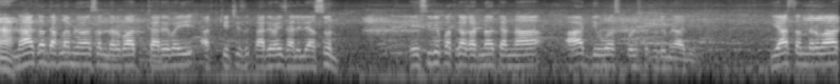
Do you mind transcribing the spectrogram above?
नाहक दाखला मिळवण्यासंदर्भात कार्यवाही अटकेची कार्यवाही झालेली असून ए सी बी पथकाकडनं त्यांना आठ दिवस पोलीस कोठडी मिळाली. या संदर्भात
